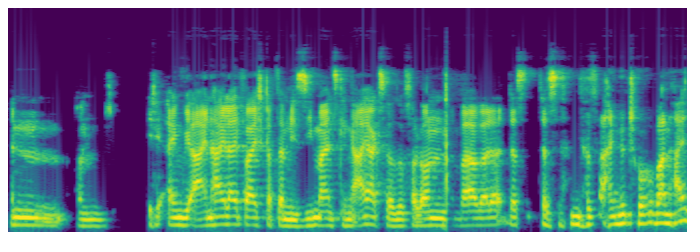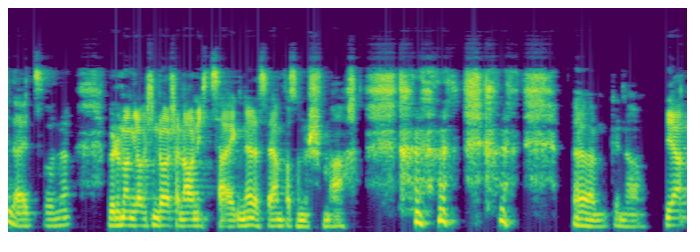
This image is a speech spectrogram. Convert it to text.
in, und ich, irgendwie ein Highlight war, ich glaube, da haben die 7-1 gegen Ajax oder so verloren, war aber das, das, das eine Tor war ein Highlight, so, ne? Würde man, glaube ich, in Deutschland auch nicht zeigen, ne? Das wäre einfach so eine Schmach. ähm, genau. Ja,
